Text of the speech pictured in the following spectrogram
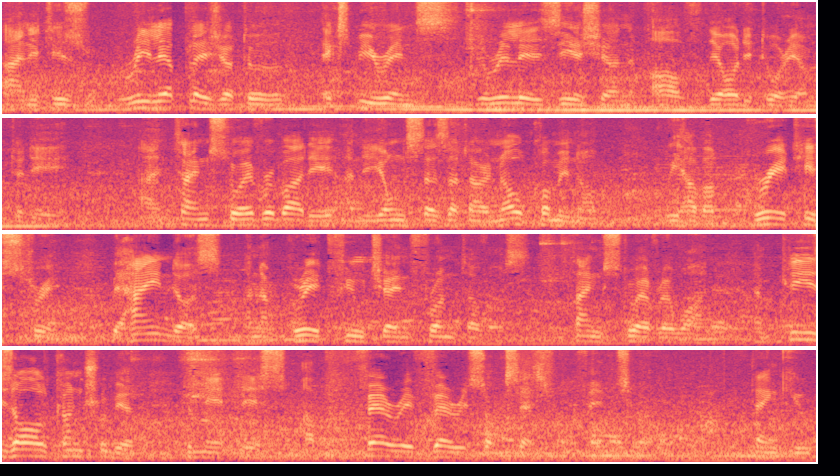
And it is really a pleasure to experience the realization of the auditorium today. And thanks to everybody and the youngsters that are now coming up, we have a great history behind us and a great future in front of us. Thanks to everyone. And please all contribute to make this a very, very successful venture. Thank you.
